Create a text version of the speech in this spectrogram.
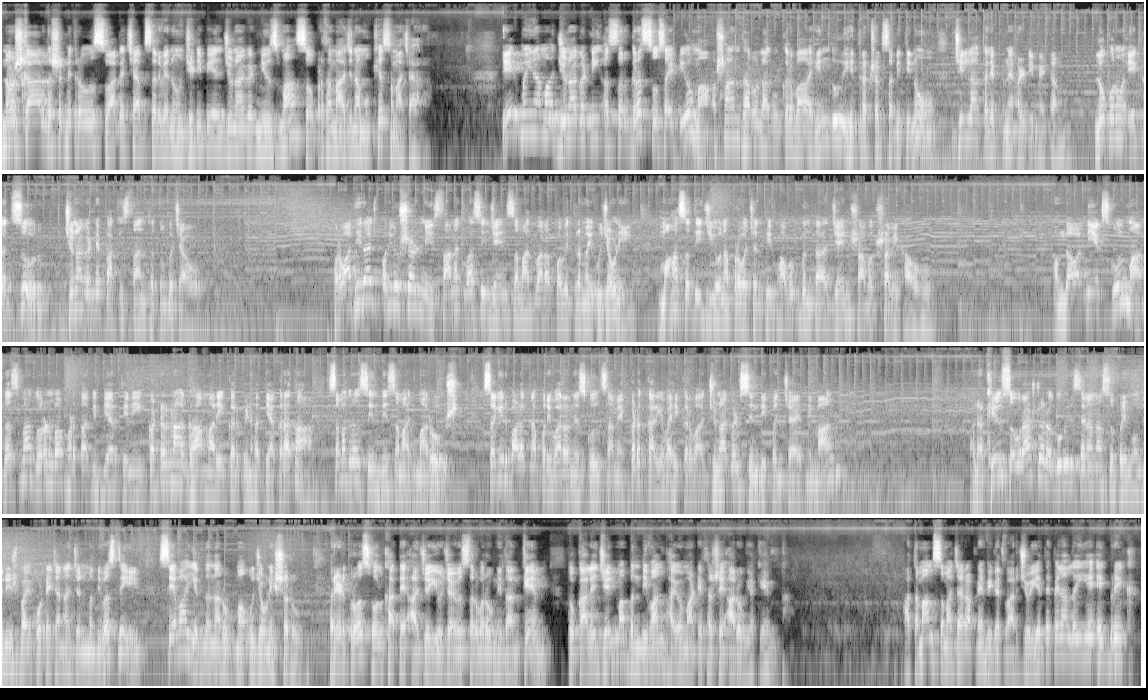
નમસ્કાર, દર્શક મિત્રો. સ્વાગત છે આપ સર્વેનું જીટીપીએલ જુનાગઢ ન્યૂઝમાં. સૌપ્રથમ આજના મુખ્ય સમાચાર. એક મહિનામાં જુનાગઢની અસરગ્રસ્ત સોસાયટીઓમાં અશાંતધારો લાગુ કરવા હિન્દુ હિતરક્ષક સમિતિનું જિલ્લા કલેક્ટરને અલ્ટિમેટમ. લોકોનો એક જ સૂર, જુનાગઢને પાકિસ્તાન થતું બચાવો. પ્રવાધિરાજ પર્યુષણની સ્થાનકવાસી જૈન સમાજ દ્વારા પવિત્રમય ઉજવણી. મહાસતીજીઓના પ્રવચનથી ભાવુક બનતા જૈન શ્રાવક શ્રાવિકાઓ. અમદાવાદની એક સ્કૂલમાં દસમા ધોરણમાં ભણતા વિદ્યાર્થીની કટરના ઘા મારી કરપીણ હત્યા કરાતા સમગ્ર સિંધી સમાજમાં રોષ. સગીર બાળકના પરિવાર અને સ્કૂલ સામે કડક કાર્યવાહી કરવા જુનાગઢ સિંધી પંચાયતની માંગ? અને અખિલ સૌરાષ્ટ્ર રઘુવીર સેનાના સુપ્રીમો ગિરીશભાઈ કોટેચાના જન્મદિવસની સેવા યજ્ઞના રૂપમાં ઉજવણી શરૂ. રેડક્રોસ હોલ ખાતે આજે યોજાયો સર્વરોગ નિદાન કેમ્પ. તો કાલે જેલમાં બંદીવાન ભાઈઓ માટે થશે આરોગ્ય કેમ્પ. આ તમામ સમાચાર આપણે વિગતવાર જોઈએ તે પહેલાં લઈએ એક બ્રેક.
